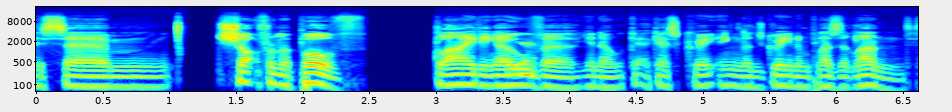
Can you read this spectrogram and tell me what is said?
this um, shot from above, gliding over, yeah. you know, I guess England's green and pleasant land,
